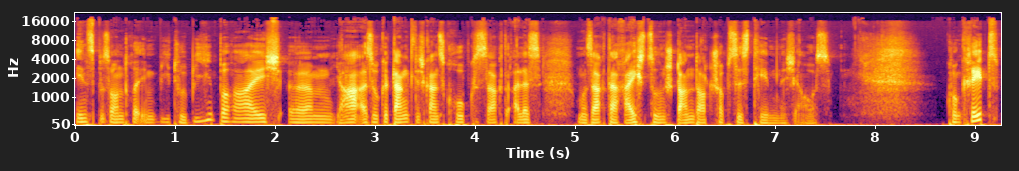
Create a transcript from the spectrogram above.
insbesondere im B2B-Bereich. Ähm, ja, also gedanklich ganz grob gesagt, alles, man sagt, da reicht so ein Standard-Shop-System nicht aus. Konkret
